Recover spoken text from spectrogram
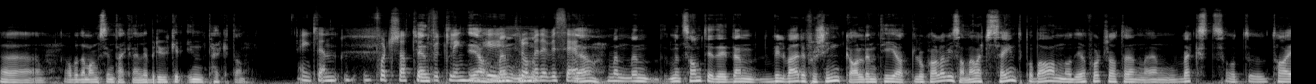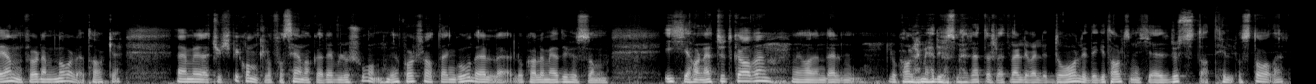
uh, abonnementsinntektene, eller brukerinntektene. Egentlig en fortsatt utvikling en, ja, men, i tråd med det vi ser. Ja, men, men, men, samtidig, den vil være forsinka all den tid at lokalavisene har vært seint på banen, og de har fortsatt en, en vekst å ta igjen før de når det taket. Eh, men jeg tror ikke vi kommer til å få se noe revolusjon. Vi har fortsatt en god del eh, lokale mediehus som ikke har nettutgave. Vi har en del lokale mediehus som er rett og slett veldig veldig dårlig digitalt, som ikke er rusta til å stå der.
